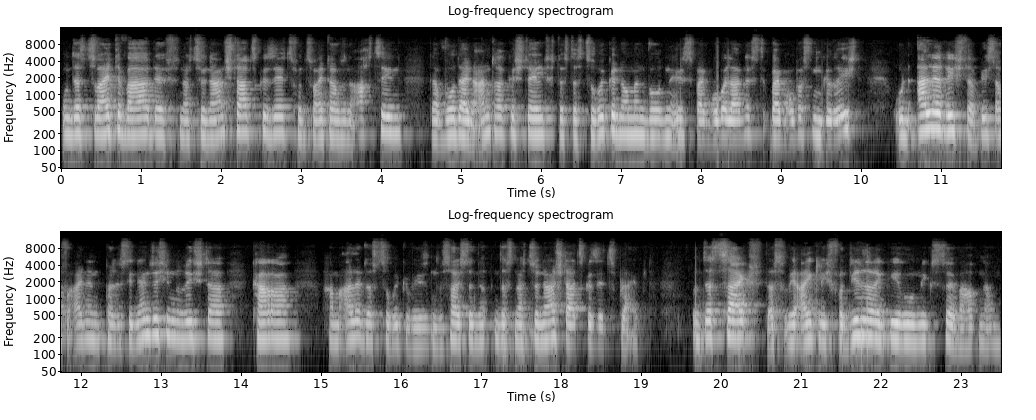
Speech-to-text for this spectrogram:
Und das zweite war das Nationalstaatsgesetz von 2018. Da wurde ein Antrag gestellt, dass das zurückgenommen worden ist beim, Oberlandes, beim obersten Gericht und alle Richter, bis auf einen palästinensischen Richter, Kara, haben alle das zurückgewiesen. Das heißt, das Nationalstaatsgesetz bleibt. Und das zeigt, dass wir eigentlich von dieser Regierung nichts zu erwarten haben.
